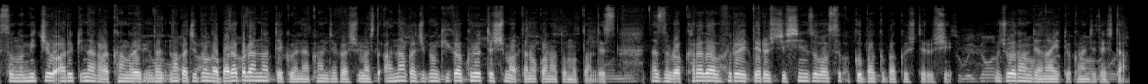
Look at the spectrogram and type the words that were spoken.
その道を歩きながら考え、なんか自分がバラバラになっていくような感じがしました。あ、なんか自分気が狂ってしまったのかなと思ったんです。なぜなら体は震えてるし、心臓はすごくバクバクしてるし、冗談ではないという感じでした。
